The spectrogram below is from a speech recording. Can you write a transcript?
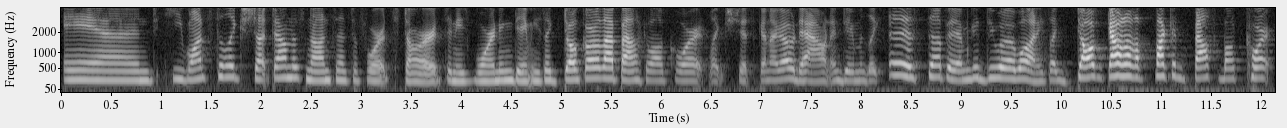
And he wants to like shut down this nonsense before it starts, and he's warning Damon. He's like, "Don't go to that basketball court. Like shit's gonna go down." And Damon's like, eh, "Stop it! I'm gonna do what I want." He's like, "Don't go to the fucking basketball court.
